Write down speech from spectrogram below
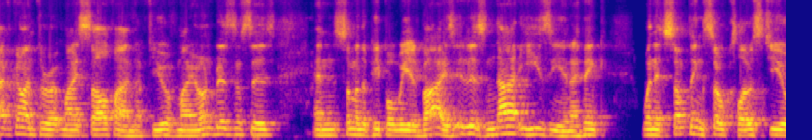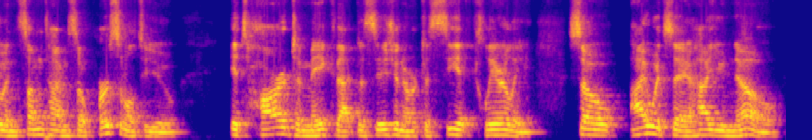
i've gone through it myself on a few of my own businesses and some of the people we advise. It is not easy and i think when it's something so close to you and sometimes so personal to you it's hard to make that decision or to see it clearly so i would say how you know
